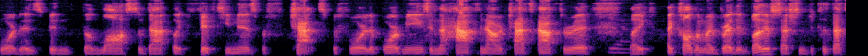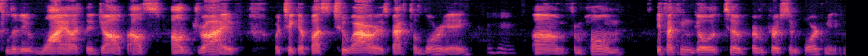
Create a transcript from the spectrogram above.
board has been the loss of that like 15 minutes of chats before the board meetings and the half an hour chats after it. Yeah. Like I call them my bread and butter sessions because that's literally why I like the job. I'll I'll drive or take a bus two hours back to Laurier mm-hmm. um, from home if I can go to in person board meeting,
